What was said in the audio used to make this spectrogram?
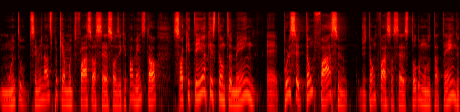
muito disseminados, porque é muito fácil o acesso aos equipamentos e tal. Só que tem a questão também, é, por ser tão fácil, de tão fácil acesso, todo mundo tá tendo,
